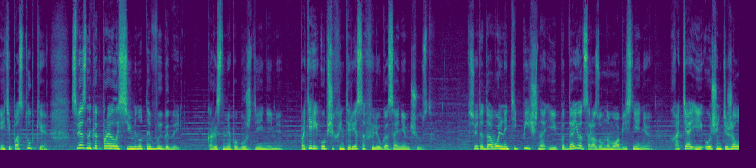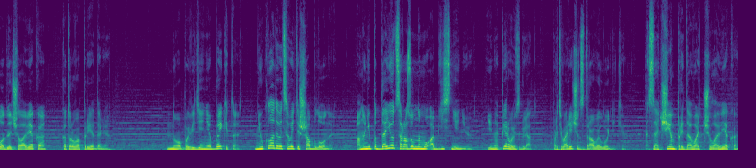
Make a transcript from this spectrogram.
Эти поступки связаны, как правило, с сиюминутной выгодой, корыстными побуждениями, потерей общих интересов или угасанием чувств. Все это довольно типично и поддается разумному объяснению, хотя и очень тяжело для человека, которого предали. Но поведение Беккета не укладывается в эти шаблоны. Оно не поддается разумному объяснению и, на первый взгляд, противоречит здравой логике. Зачем предавать человека,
